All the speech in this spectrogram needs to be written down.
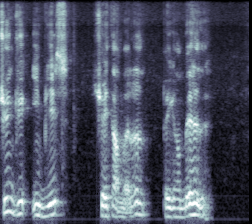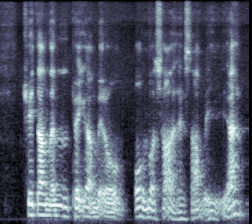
Çünkü iblis şeytanların peygamberidir. Şeytanların peygamberi ol, olması hesabıyla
